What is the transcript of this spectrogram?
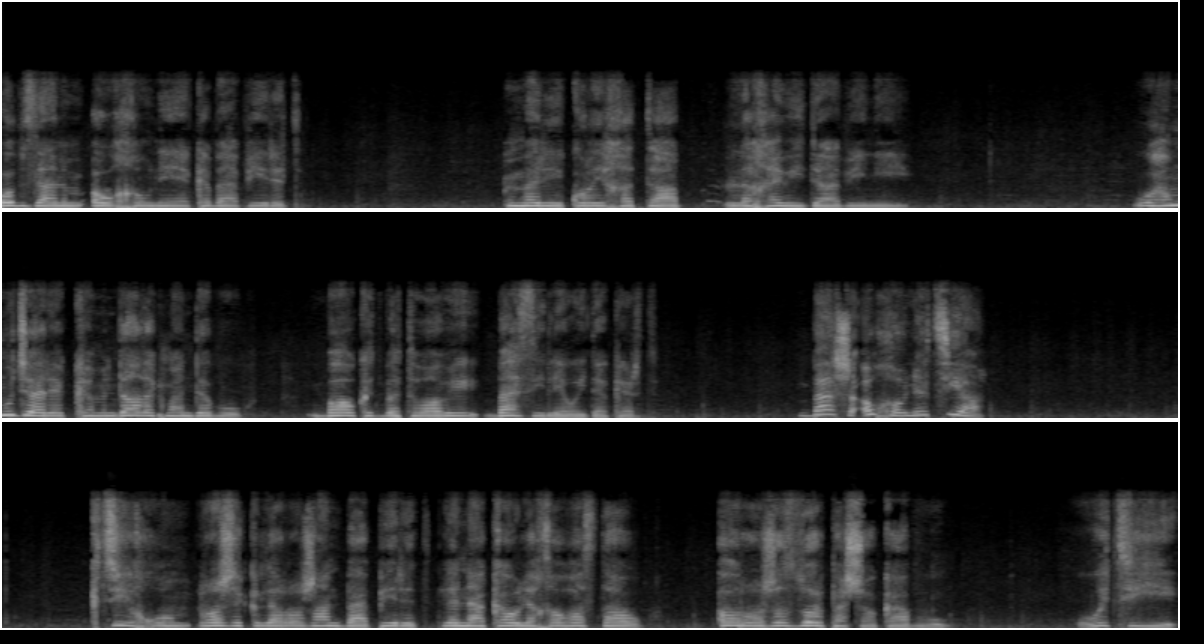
وەبزانم ئەو خەونەیە کە باپیرت عمەری کوڕی خەتاب لە خەوی دابینی و هەموو جارێک کە منداڵێکمان دەبوو باوکت بە تەواوی باسی لێوەی دەکرد. باشە ئەو خەونە چییە؟ کچی خۆم ڕۆژێک لە ڕۆژان باپیرت لە ناکاو لە خەو هەستا و ئەو ڕۆژە زۆر پەشۆکا بوو وتی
